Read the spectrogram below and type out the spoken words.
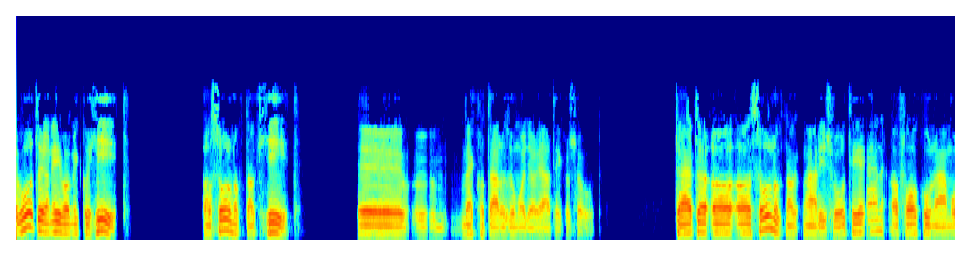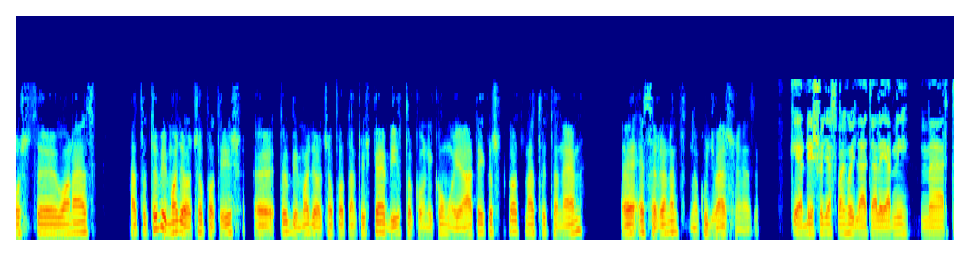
Volt olyan év, amikor hét, a szolnoknak hét meghatározó magyar játékosa volt. Tehát a, a Szolnoknak már is volt ilyen, a Falkónál most van ez, hát a többi magyar csapat is, többi magyar csapatnak is kell birtokolni komoly játékosokat, mert hogyha nem, egyszerűen nem tudnak úgy versenyezni. Kérdés, hogy ezt majd hogy lehet elérni, mert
